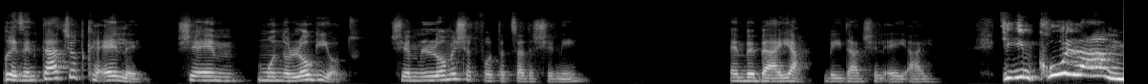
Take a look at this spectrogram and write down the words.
פרזנטציות כאלה שהן מונולוגיות, שהן לא משתפות את הצד השני, הן בבעיה בעידן של AI. כי אם כולם,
